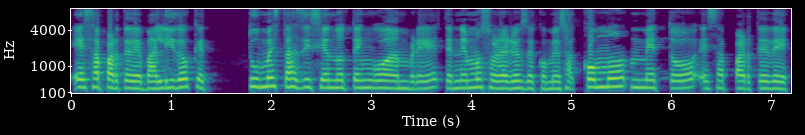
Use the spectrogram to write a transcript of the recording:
esa parte de válido que tú me estás diciendo tengo hambre, tenemos horarios de comida, o sea, ¿cómo meto esa parte de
